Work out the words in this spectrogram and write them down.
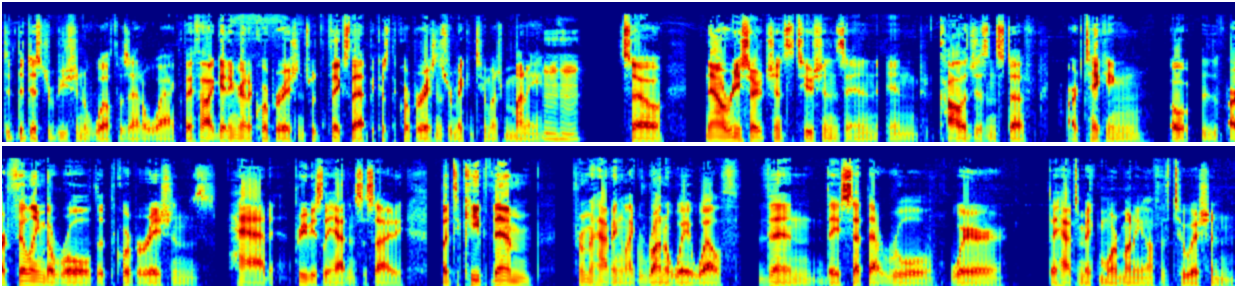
The distribution of wealth was out of whack. They thought getting rid of corporations would fix that because the corporations were making too much money. Mm-hmm. So now research institutions and, and colleges and stuff are taking oh, are filling the role that the corporations had previously had in society. But to keep them from having like runaway wealth, then they set that rule where they have to make more money off of tuition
